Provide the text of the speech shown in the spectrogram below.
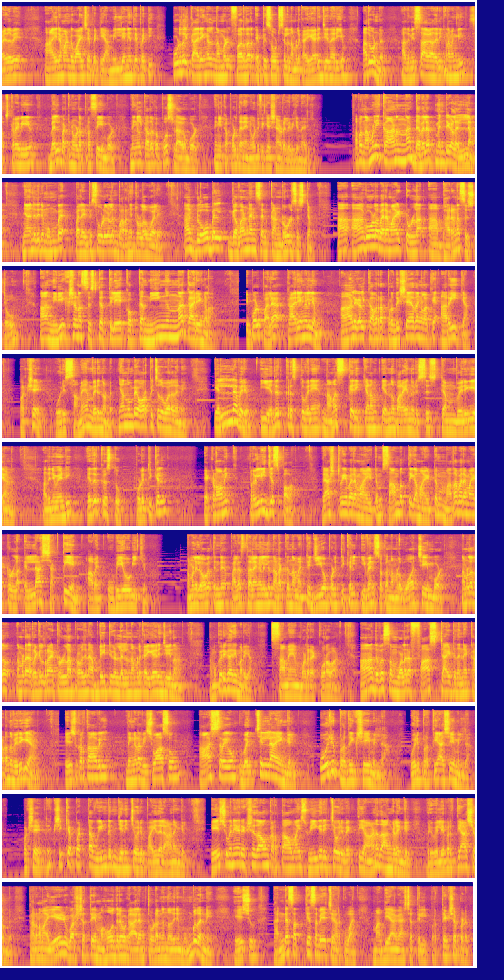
വൈദവേ ആയിരം ആണ്ട് വാഴ്ചയെപ്പറ്റി ആ മില്യനത്തെ പറ്റി കൂടുതൽ കാര്യങ്ങൾ നമ്മൾ ഫർദർ എപ്പിസോഡ്സിൽ നമ്മൾ കൈകാര്യം ചെയ്യുന്നതായിരിക്കും. അതുകൊണ്ട് അത് മിസ്സാകാതിരിക്കണമെങ്കിൽ സബ്സ്ക്രൈബ് ചെയ്യും ബെൽ ബട്ടനോടെ പ്രസ് ചെയ്യുമ്പോൾ നിങ്ങൾക്ക് അതൊക്കെ പോസ്റ്റഡ് ആകുമ്പോൾ നിങ്ങൾക്ക് അപ്പോൾ തന്നെ നോട്ടിഫിക്കേഷൻ അവിടെ ലഭിക്കുന്നതായിരിക്കും. അപ്പോൾ നമ്മൾ ഈ കാണുന്ന ഡെവലപ്മെന്റുകളെല്ലാം ഞാനിതിന് മുമ്പേ പല എപ്പിസോഡുകളും പറഞ്ഞിട്ടുള്ളത് പോലെ ആ global governance and control system ആ ആഗോളപരമായിട്ടുള്ള ആ ഭരണ സിസ്റ്റവും ആ നിരീക്ഷണ സിസ്റ്റത്തിലേക്കൊക്കെ നീങ്ങുന്ന കാര്യങ്ങളാണ് ഇപ്പോൾ പല കാര്യങ്ങളിലും ആളുകൾക്ക് അവരുടെ പ്രതിഷേധങ്ങളൊക്കെ അറിയിക്കാം. പക്ഷേ ഒരു സമയം വരുന്നുണ്ട്. ഞാൻ മുമ്പേ ഓർപ്പിച്ചതുപോലെ തന്നെ എല്ലാവരും ഈ എതിർ ക്രിസ്തുവിനെ നമസ്കരിക്കണം എന്ന് പറയുന്ന ഒരു സിസ്റ്റം വരികയാണ് അതിനുവേണ്ടി എതിർ ക്രിസ്തു പൊളിറ്റിക്കൽ എക്കണോമിക് റിലീജിയസ് പവർ രാഷ്ട്രീയപരമായിട്ടും സാമ്പത്തികമായിട്ടും മതപരമായിട്ടുള്ള എല്ലാ ശക്തിയെയും അവൻ ഉപയോഗിക്കും. നമ്മൾ ലോകത്തിന്റെ പല സ്ഥലങ്ങളിലും നടക്കുന്ന മറ്റ് ജിയോ പൊളിറ്റിക്കൽ ഇവൻസ് ഒക്കെ നമ്മൾ വാച്ച് ചെയ്യുമ്പോൾ നമ്മളത് നമ്മുടെ റെഗുലറായിട്ടുള്ള പ്രവചന അപ്ഡേറ്റുകളിലെല്ലാം നമ്മൾ കൈകാര്യം ചെയ്യുന്നതാണ്. നമുക്കൊരു കാര്യം അറിയാം. സമയം വളരെ കുറവാണ്. ആ ദിവസം വളരെ ഫാസ്റ്റായിട്ട് തന്നെ കടന്നു വരികയാണ്. യേശു കർത്താവിൽ നിങ്ങളുടെ വിശ്വാസവും ആശ്രയവും വച്ചില്ല എങ്കിൽ ഒരു പ്രതീക്ഷയുമില്ല ഒരു പ്രത്യാശയുമില്ല. പക്ഷേ രക്ഷിക്കപ്പെട്ട വീണ്ടും ജനിച്ച ഒരു പൈതലാണെങ്കിൽ യേശുവിനെ രക്ഷിതാവും കർത്താവുമായി സ്വീകരിച്ച ഒരു വ്യക്തിയാണ് താങ്കളെങ്കിൽ ഒരു വലിയ പ്രത്യാശയുണ്ട്. കാരണം ആ ഏഴ് വർഷത്തെ മഹോദരവ കാലം തുടങ്ങുന്നതിന് മുമ്പ് തന്നെ യേശു തന്റെ സത്യസഭയെ ചേർക്കുവാൻ മധ്യാകാശത്തിൽ പ്രത്യക്ഷപ്പെടും.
